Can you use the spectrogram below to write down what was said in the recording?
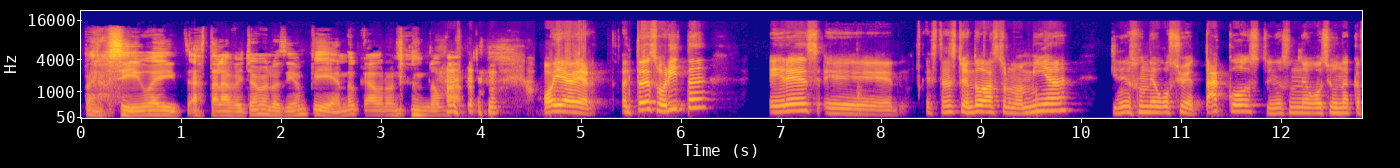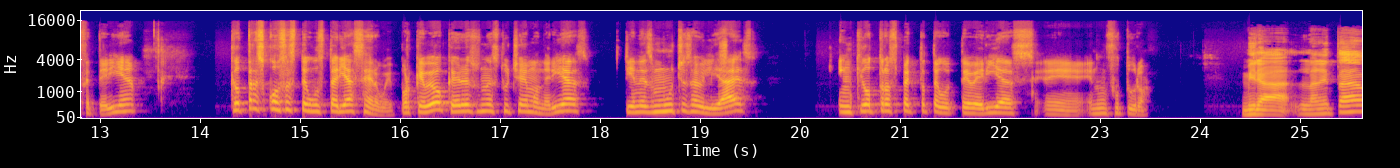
pero sí, güey, hasta la fecha me lo siguen pidiendo, cabrón. no mames. Oye, a ver, entonces ahorita eres, eh, estás estudiando gastronomía, tienes un negocio de tacos, tienes un negocio de una cafetería. ¿Qué otras cosas te gustaría hacer, güey? Porque veo que eres un estuche de monerías, tienes muchas habilidades. ¿En qué otro aspecto te, verías eh, en un futuro? Mira, la neta,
